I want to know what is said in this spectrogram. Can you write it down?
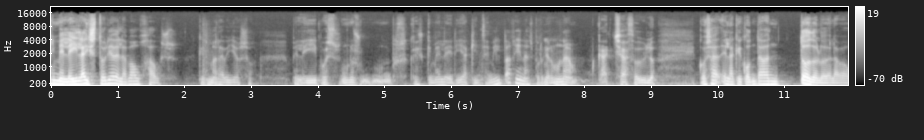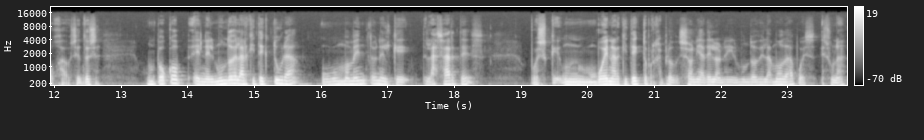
y me leí la historia de la Bauhaus, que es maravilloso me leí pues unos, pues, que, me leería 15.000 páginas, porque era una cachazo, y lo, cosa en la que contaban todo lo de la Bauhaus. Entonces, un poco en el mundo de la arquitectura hubo un momento en el que las artes, pues que un buen arquitecto, por ejemplo, Sonia Delaunay, el mundo de la moda, pues es una,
